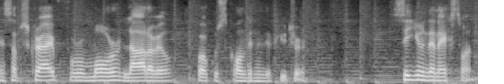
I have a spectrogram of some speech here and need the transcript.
and subscribe for more Laravel focused content in the future. See you in the next one.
